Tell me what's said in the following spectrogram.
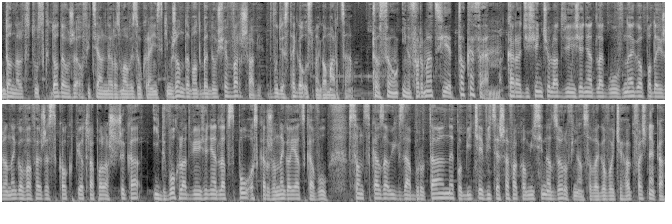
Donald Tusk dodał, że oficjalne rozmowy z ukraińskim rządem odbędą się w Warszawie 28 marca. To są informacje TOK FM. Kara 10 lat więzienia dla głównego podejrzanego w aferze skok Piotra Polaszczyka i dwóch lat więzienia dla współoskarżonego Jacka W. Sąd skazał ich za brutalne pobicie wiceszefa Komisji Nadzoru Finansowego Wojciecha Kwaśniaka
